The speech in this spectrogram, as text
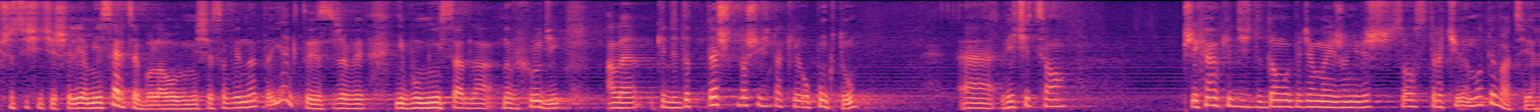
wszyscy się cieszyli, a mnie serce bolało, bo myślę sobie, no to jak to jest, żeby nie było miejsca dla nowych ludzi. Ale kiedy do, też doszliśmy do takiego punktu, e, wiecie co? Przyjechałem kiedyś do domu i powiedziałem mojej żonie, wiesz co, straciłem motywację.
